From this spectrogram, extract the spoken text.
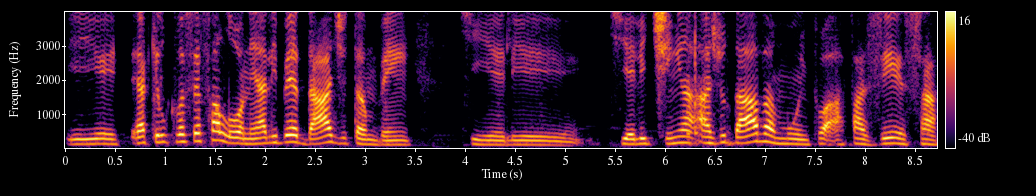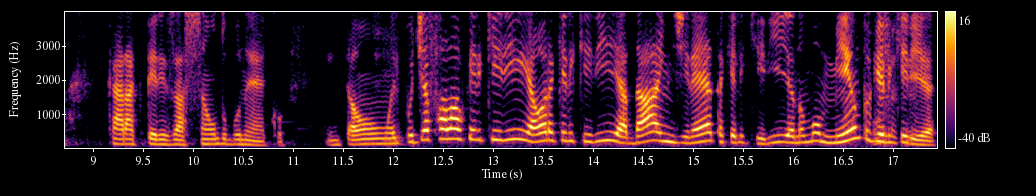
e é aquilo que você falou, né? A liberdade também que ele que ele tinha ajudava muito a fazer essa caracterização do boneco. Então, ele podia falar o que ele queria, a hora que ele queria, dar a indireta que ele queria, no momento que ele queria.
